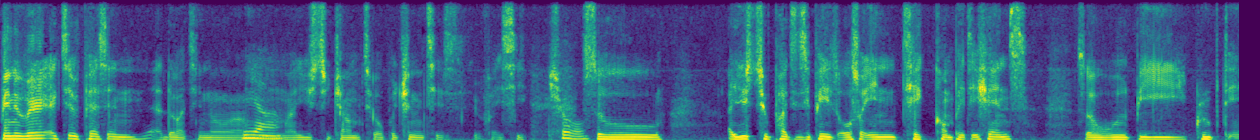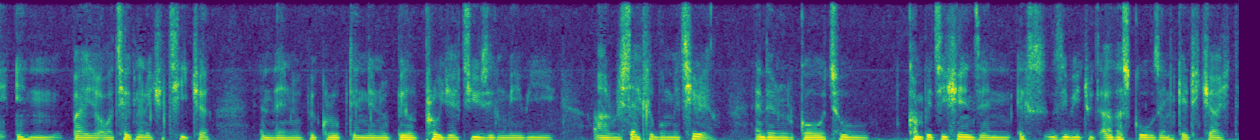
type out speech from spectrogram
been a very active person at that, you know. Um, Yeah. I used to jump to opportunities if I see. Sure. So I used to participate also in tech competitions. So we'll be grouped in by our technology teacher, and then we'll be grouped and then we'll build projects using maybe uh, recyclable material, and then we'll go to competitions and exhibit with other schools and get judged.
